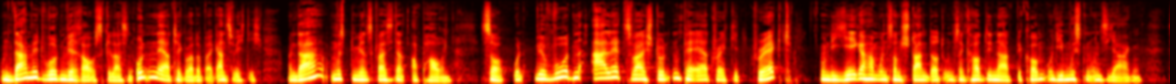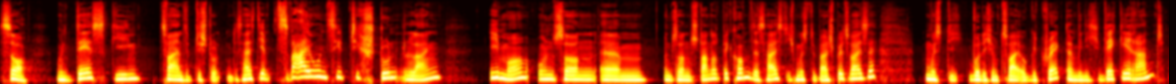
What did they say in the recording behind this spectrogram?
Und damit wurden wir rausgelassen. Und ein AirTag war dabei, ganz wichtig. Und da mussten wir uns quasi dann abhauen. So, und wir wurden alle zwei Stunden per AirTrack getrackt und die Jäger haben unseren Standort, unseren Koordinat bekommen und die mussten uns jagen. So, und das ging 72 Stunden. Das heißt, die haben 72 Stunden lang immer unseren, ähm, unseren Standort bekommen. Das heißt, ich musste beispielsweise, musste wurde ich um 2 Uhr getrackt, dann bin ich weggerannt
